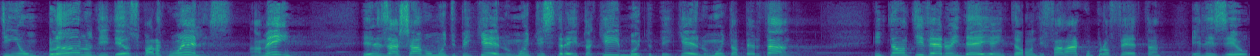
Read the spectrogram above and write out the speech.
tinha um plano de Deus para com eles. Amém? Eles achavam muito pequeno, muito estreito aqui, muito pequeno, muito apertado. Então tiveram a ideia então de falar com o profeta Eliseu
